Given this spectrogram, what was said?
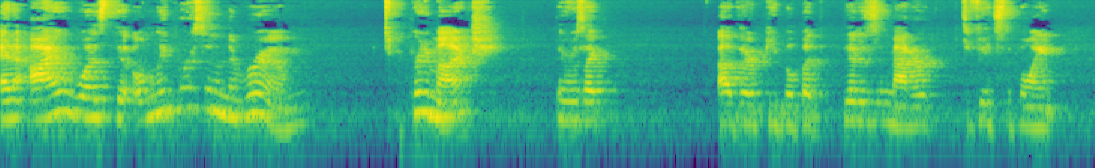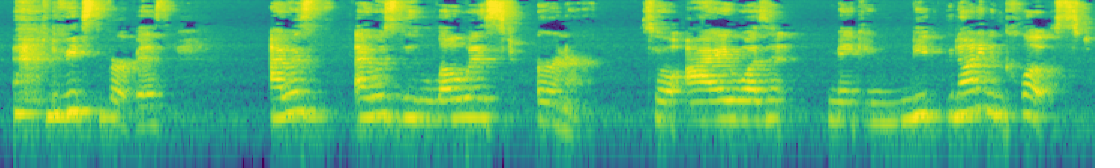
And I was the only person in the room, pretty much. There was like other people, but that doesn't matter. Defeats the point. defeats the purpose. I was I was the lowest earner, so I wasn't making not even close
